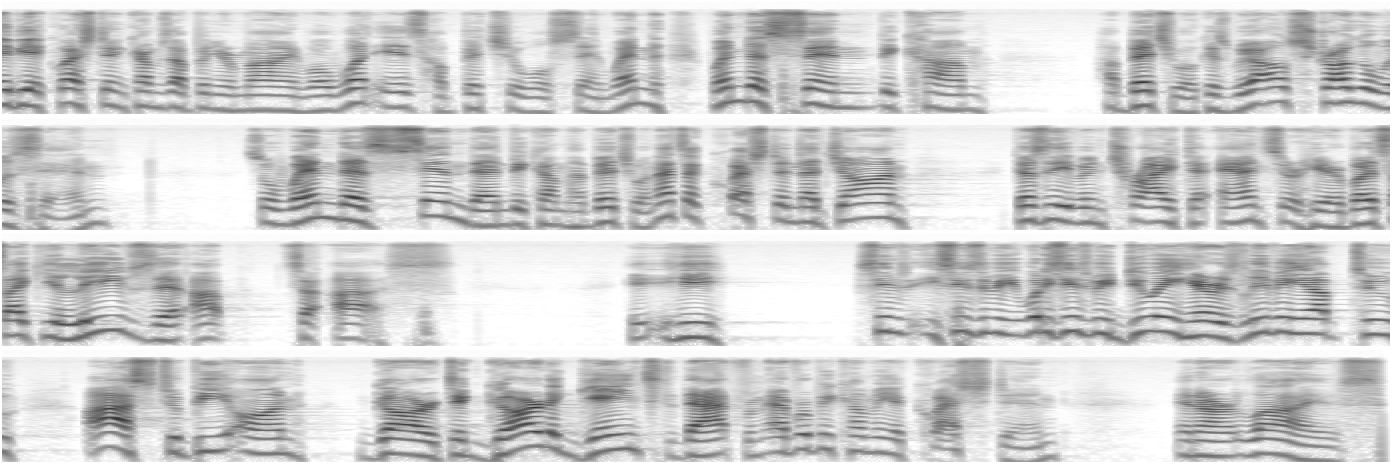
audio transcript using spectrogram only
maybe a question comes up in your mind well, what is habitual sin? When, when does sin become habitual? Because we all struggle with sin. So, when does sin then become habitual? And that's a question that John doesn't even try to answer here, but it's like he leaves it up to us. He, he, seems, he seems to be, what he seems to be doing here is leaving it up to us to be on guard, to guard against that from ever becoming a question in our lives.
